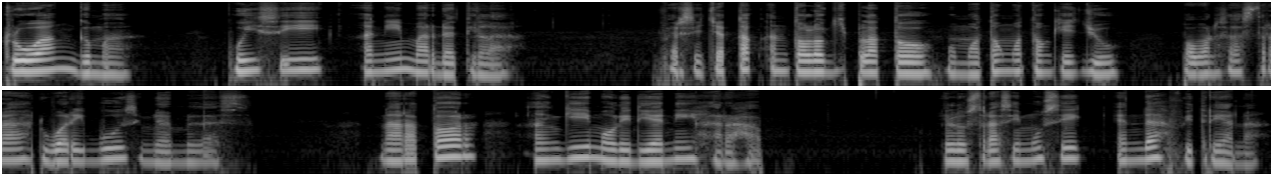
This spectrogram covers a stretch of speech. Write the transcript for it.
Ruang Gema. Puisi Ani Mardatila. Versi cetak Antologi Plato Memotong-motong Keju Pawan Sastra 2019 Narator Anggi Maulidiani Harahap. Ilustrasi musik Endah Fitriana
